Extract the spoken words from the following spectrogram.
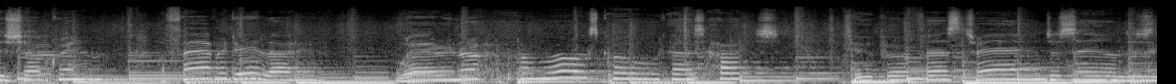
the sharp grin of everyday life, wearing a almost cold as ice. to profess strangers in this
